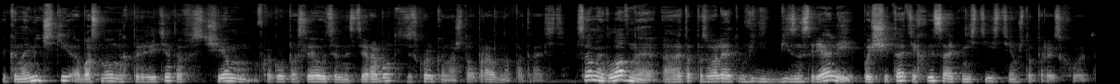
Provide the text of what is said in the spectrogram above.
экономически обоснованных приоритетов, с чем, в какой последовательности работать и сколько на что оправданно потратить. Самое главное, а, это позволяет увидеть бизнес-реалии, посчитать их и соотнести с тем, что происходит.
